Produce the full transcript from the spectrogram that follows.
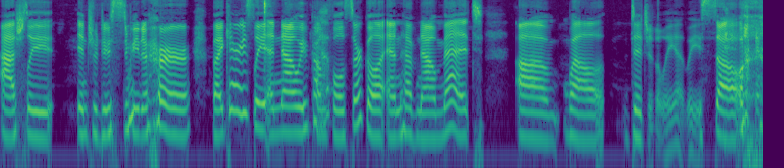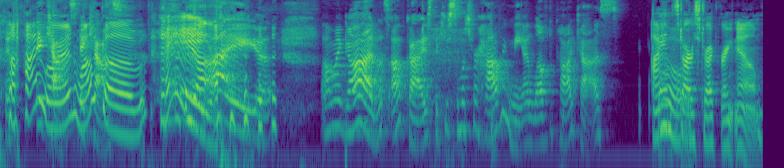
Ashley introduced me to her vicariously, and now we've come full circle and have now met. Um, well, digitally at least. So, hi, It Lauren. counts. Welcome. Hey. Yeah. Hi. Oh my God. What's up, guys? Thank you so much for having me. I love the podcast. I am Oh. starstruck right now.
